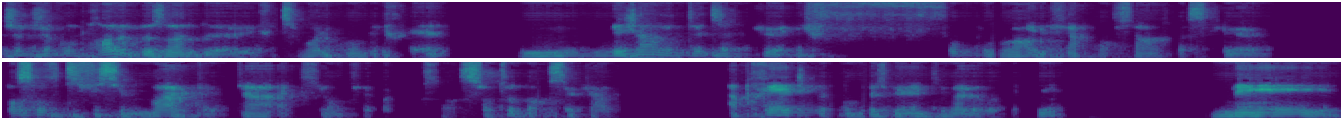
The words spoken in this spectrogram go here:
je, comprends le besoin de, effectivement, le est réel, j'ai envie de te dire qu'il faut pouvoir lui faire confiance parce que on trouve difficilement à quelqu'un à qui on fait pas confiance, surtout dans ce cas. Après, tu peux tomber sur quelqu'un qui va le répéter, mais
